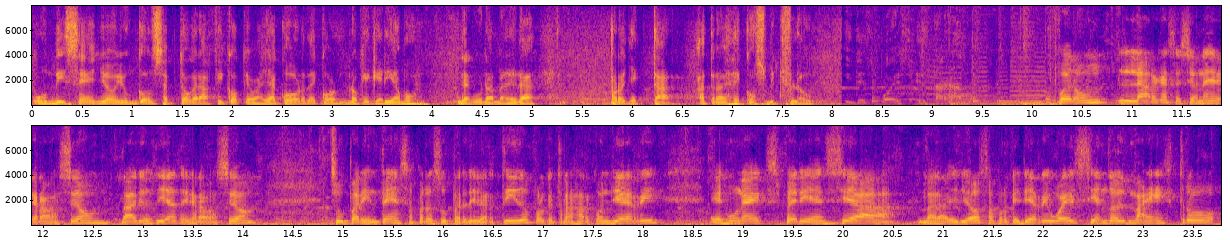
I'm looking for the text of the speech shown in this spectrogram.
un diseño y un concepto gráfico que vaya acorde con lo que queríamos de alguna manera proyectar a través de Cosmic Flow. Fueron largas sesiones de grabación, varios días de grabación, súper intensos pero súper divertidos porque trabajar con Jerry es una experiencia maravillosa porque Jerry Wales siendo el maestro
